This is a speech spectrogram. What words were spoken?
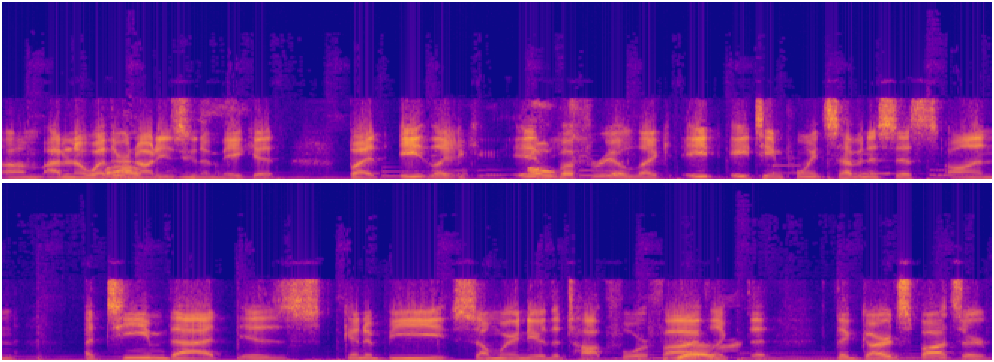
Um, I don't know whether wow. or not he's gonna make it, but eight like, it, oh. but for real, like eight, 18.7 assists on a team that is gonna be somewhere near the top four or five. Yeah. Like the the guard spots are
